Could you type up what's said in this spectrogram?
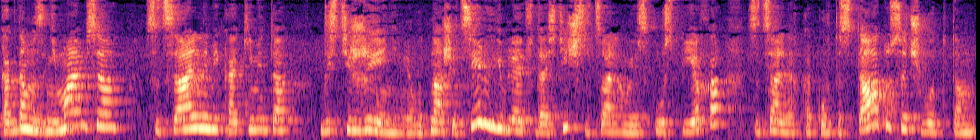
когда мы занимаемся социальными какими-то достижениями. Вот нашей целью является достичь социального успеха, социальных какого-то статуса, чего-то там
